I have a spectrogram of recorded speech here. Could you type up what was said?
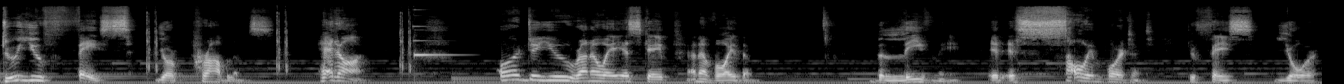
Do you face your problems head on? Or do you run away, escape, and avoid them? Believe me, it is so important to face your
